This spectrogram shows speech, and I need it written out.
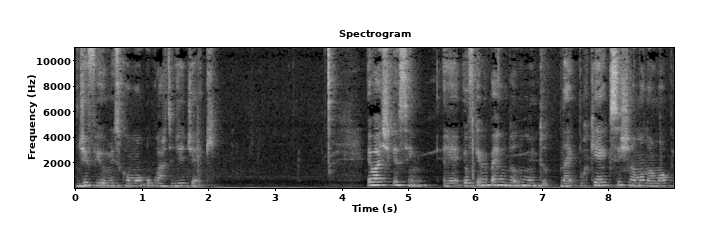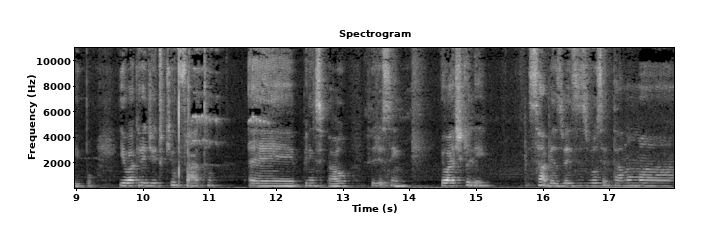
de filmes como O Quarto de Jack. Eu acho que assim, é, eu fiquei me perguntando muito, né, por que é que se chama Normal People? E eu acredito que o fato é, principal seja assim, eu acho que ele, sabe, às vezes você tá numa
